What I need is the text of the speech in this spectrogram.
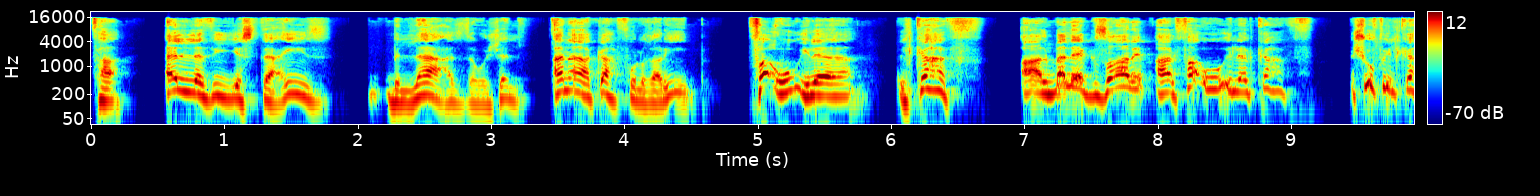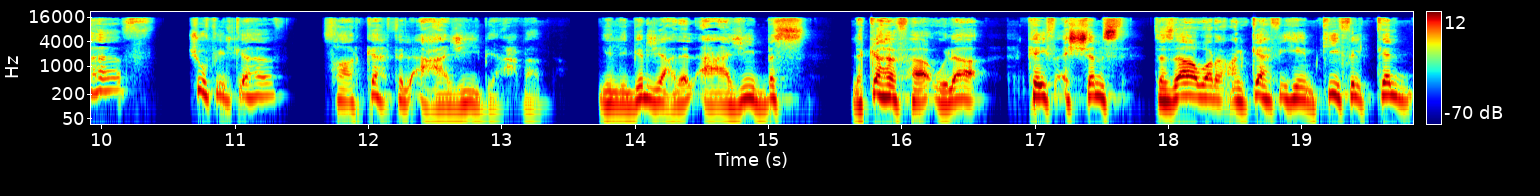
فالذي يستعيذ بالله عز وجل أنا كهف الغريب. فأووا إلى الكهف. قال ملك ظالم قال فأووا إلى الكهف. شوفي الكهف شوفي الكهف. صار كهف الأعاجيب يا أحباب. يلي بيرجع للأعاجيب بس لكهف هؤلاء. كيف الشمس تزاور عن كهفهم كيف الكلب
